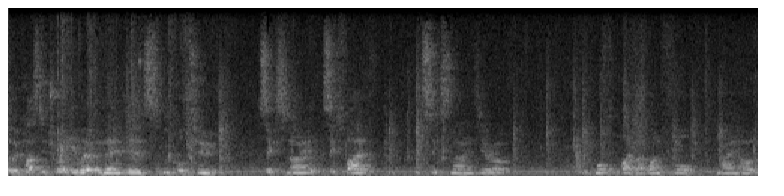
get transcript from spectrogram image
So the cost in 2011 then is equal to 69 65690 multiplied by 1490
